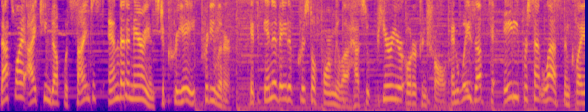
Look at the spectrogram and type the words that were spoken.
That's why I teamed up with scientists and veterinarians to create Pretty Litter. Its innovative crystal formula has superior odor control and weighs up to 80% less than clay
